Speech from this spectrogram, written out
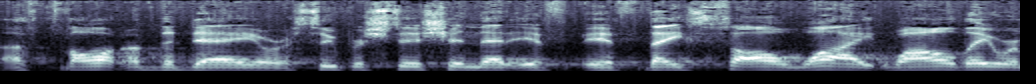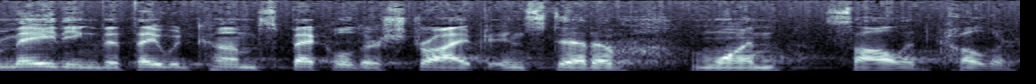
a, thought of the day or a superstition that if, if they saw white while they were mating, that they would come speckled or striped instead of one solid color.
